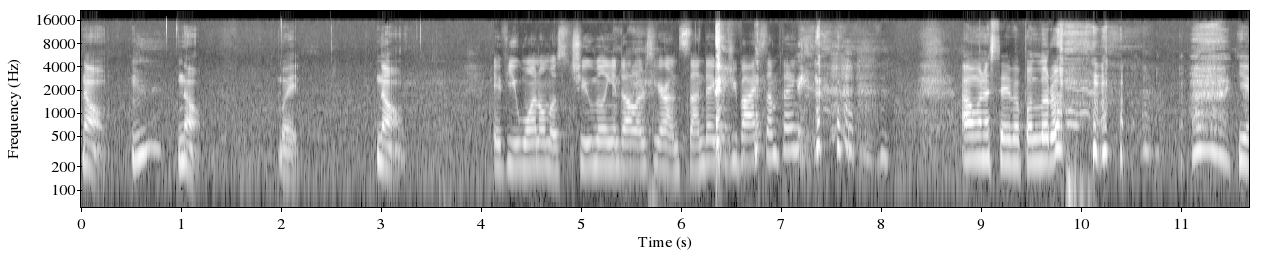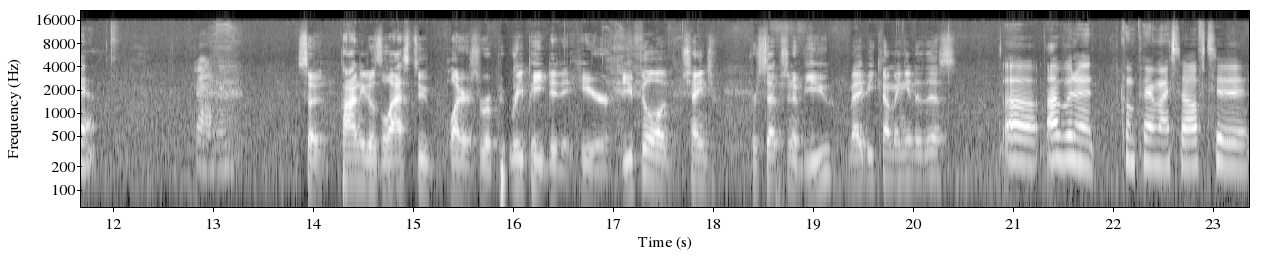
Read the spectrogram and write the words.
No. Mm? No. Wait. No. If you won almost two million dollars here on Sunday, would you buy something? I want to save up a little. yeah. Jonathan? So Pine Needles the last two players to rep- repeat did it here. Do you feel a change perception of you maybe coming into this? Uh, I wouldn't compare myself to,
